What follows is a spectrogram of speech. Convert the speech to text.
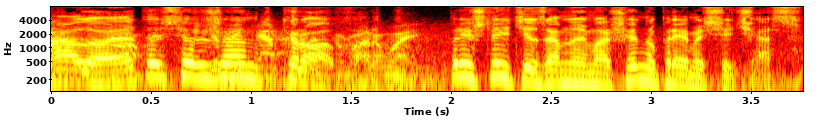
Алло, это сержант Кроуфорд. Пришлите за мной машину прямо сейчас.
